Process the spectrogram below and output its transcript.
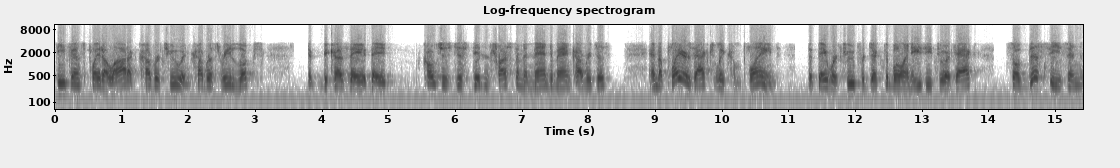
defense played a lot of cover two and cover three looks because they they coaches just didn't trust them in man-to-man coverages, and the players actually complained that they were too predictable and easy to attack. So this season,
